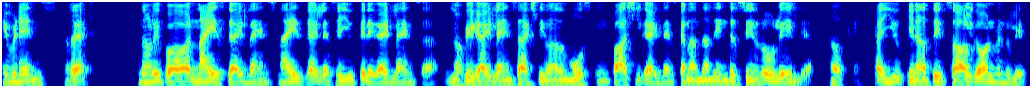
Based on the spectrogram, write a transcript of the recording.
evidence. Right. നമ്മളിപ്പോ നൈസ് ഗൈഡ് ലൈൻസ് നൈസ് ഗൈഡ് ലൈൻസ് യു കെയുടെ guidelines UK Okay. Guidelines actually one of the most impartial guidelines കാരണം അതിനകത്ത് ഇൻഡസ്ട്രിയിൽ റോളേ ഇല്ല ഓക്കെ കാരണം യു കെനകത്ത് it's all government relate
